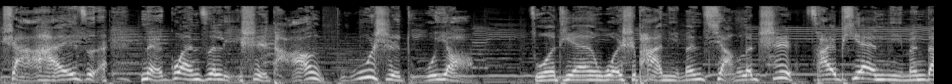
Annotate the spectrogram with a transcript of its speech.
傻孩子，那罐子里是糖，不是毒药。”昨天我是怕你们抢了吃，才骗你们的。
